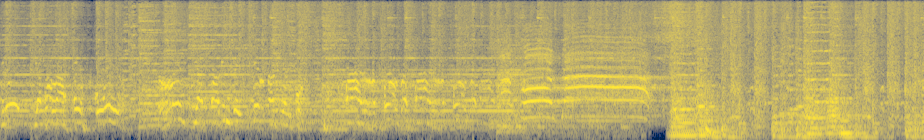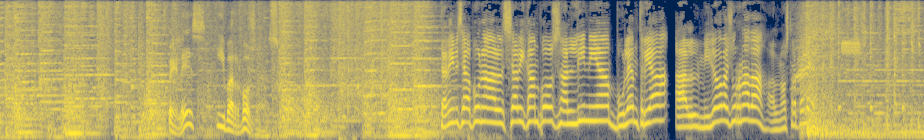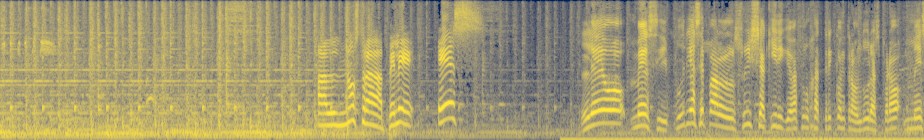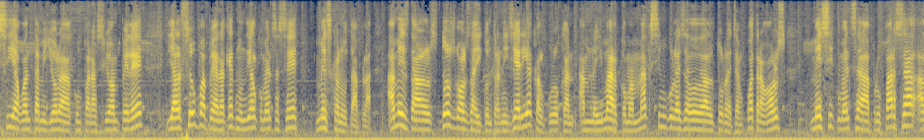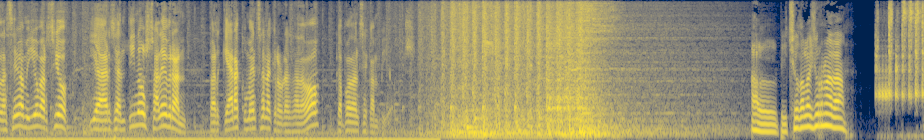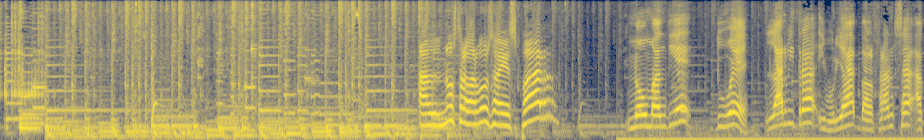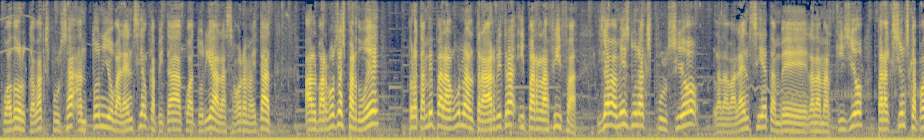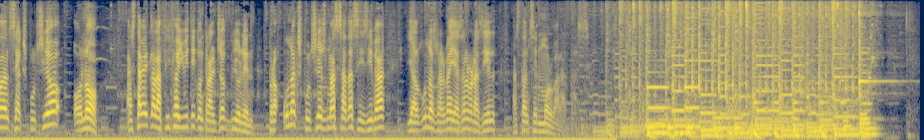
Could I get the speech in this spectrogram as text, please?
Grecia Barbosa, y Barbosas. Tenim ja a punt el Xavi Campos en línia. Volem triar el millor de la jornada, el nostre Pelé. El nostre Pelé és... Leo Messi. Podria ser pel suís Shaqiri, que va fer un hat-trick contra Honduras, però Messi aguanta millor la comparació amb Pelé i el seu paper en aquest Mundial comença a ser més que notable. A més dels dos gols d'ahir contra Nigèria, que el col·loquen amb Neymar com a màxim golejador del torneig amb 4 gols, Messi comença a apropar-se a la seva millor versió i a Argentina ho celebren, perquè ara comencen a creure's de debò que poden ser campions. El pitjor de la jornada. El nostre Barbosa és per... Noumandier Doué, l'àrbitre iborià del França-Equador, que va expulsar Antonio Valencia, el capità equatorià, a la segona meitat. El Barbosa és per Doué, però també per algun altre àrbitre i per la FIFA. Ja va més d'una expulsió, la de València, també la de Marquisio, per accions que poden ser expulsió o no. Està bé que la FIFA lluiti contra el joc violent, però una expulsió és massa decisiva i algunes vermelles al Brasil estan sent molt barates.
